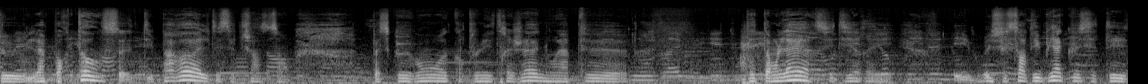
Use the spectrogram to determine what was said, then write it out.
de l'importance des paroles de cette chanson. Parce que bon, quand on est très jeune, on est un peu euh, tête en l'air, c'est-à-dire. Et, et- mais je sentais bien que c'était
